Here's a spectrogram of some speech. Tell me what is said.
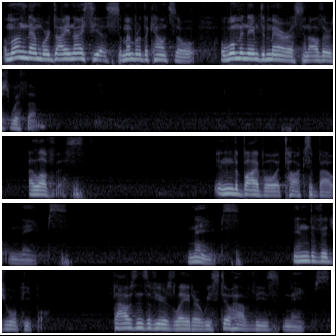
Among them were Dionysius, a member of the council, a woman named Damaris, and others with them. I love this. In the Bible, it talks about names. Names. Individual people. Thousands of years later, we still have these names,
